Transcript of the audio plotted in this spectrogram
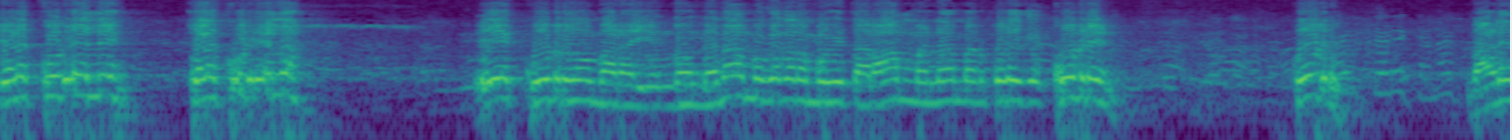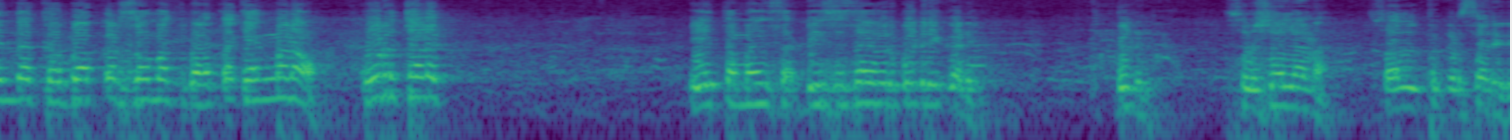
ಕೆಳಕ್ ಕೊಡ್ರಿ ಅಲ್ಲಿ. ಕೆಳಕ್ ಕೊಡ್ರಿ ಅಲ್ಲ ಏ, ಕೊಡ್ರಿ ಮರ ಇನ್ನೊಂದ್ ದಿನ ಮುಗಿದ್ರ ಮುಗಿತ. ಆರಾಮ್ ಮನೆ ಮನ್ಕೊಳಕ್ಕೆ ಕೊಡ್ರಿ. ಕೊಡ್ರಿ. ನಾಳಿಂದ ಕಬ್ಬ ಕಟ್ಸೋ ಮತ್ತೆ ಬೆಳ್ತಕ್ ಹೆಂಗ್ ಮಾಡೋ ಕೊಡ್ರಿ ಚಳಕ್ ಏ, ತಮ್ಮ ಡಿ ಸಿ ಸಾಹೇಬ್ರು ಬಿಡ್ರಿ ಕಡೆ. ಬಿಡ್ರಿ. ಸುಶಲಣ್ಣ ಸ್ವಲ್ಪ ಕಡೆ ಸರಿ.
